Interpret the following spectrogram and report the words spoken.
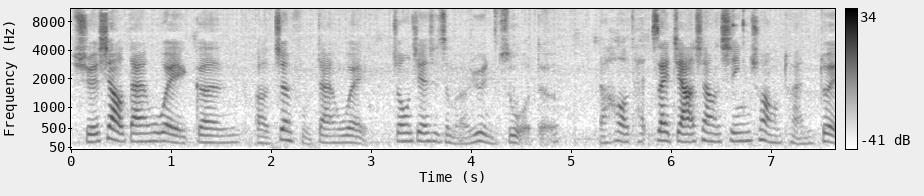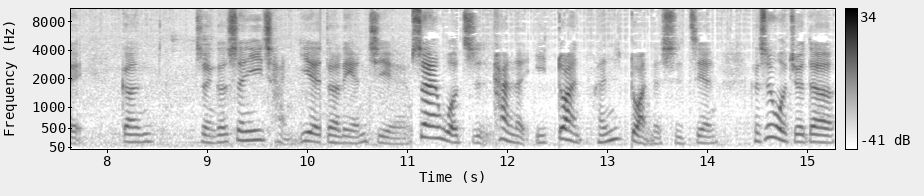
学校单位跟呃政府单位中间是怎么运作的，然后它再加上新创团队跟整个生医产业的连接。虽然我只看了一段很短的时间，可是我觉得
